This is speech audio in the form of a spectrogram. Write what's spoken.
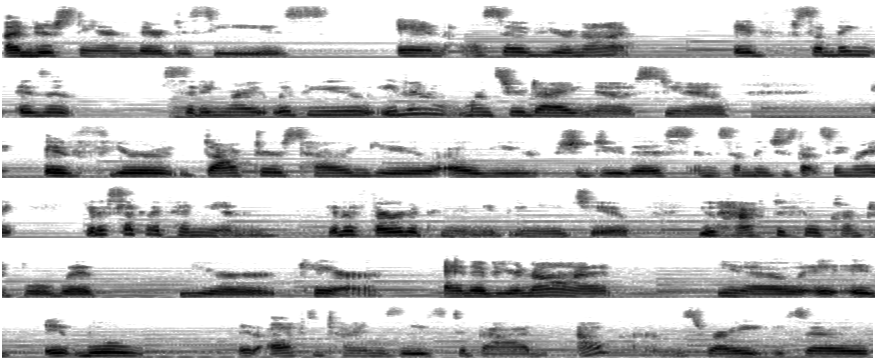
understand their disease. And also, if you're not, if something isn't sitting right with you, even once you're diagnosed, you know, if your doctor is telling you, oh, you should do this, and something's just not sitting right, get a second opinion, get a third opinion if you need to. You have to feel comfortable with your care. And if you're not, you know, it, it, it will, it oftentimes leads to bad outcomes, right? So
